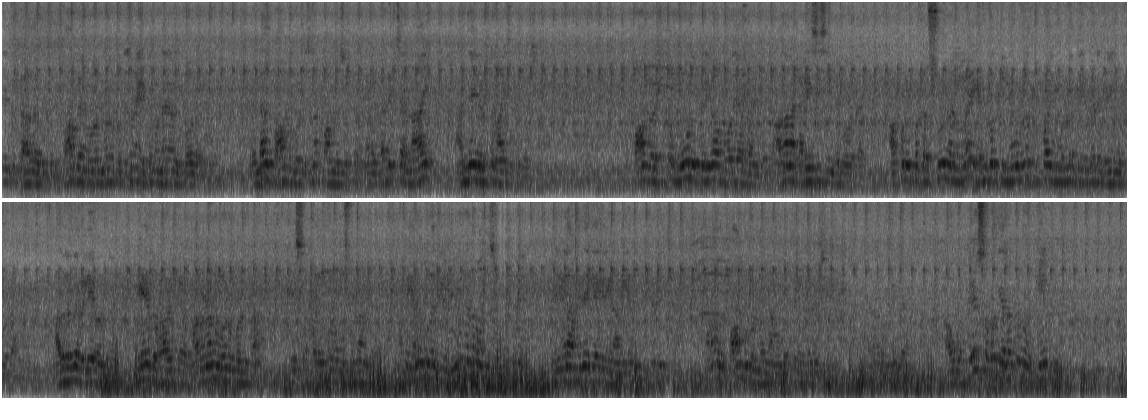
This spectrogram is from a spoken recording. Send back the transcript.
எடுத்து காலில் விட்டுரு பாம்பு எனக்கு ஒரு முறை கொட்டுச்சுன்னா எட்டு மணி நேரம் எனக்கு போக இருக்கும். ரெண்டாவது பாம்பு கொடுத்துச்சுன்னா பாம்பு சுத்தம் எனக்கு கடிச்ச நாய் அஞ்சே நிமிஷம் நாய் சுற்றி போச்சு. பாம்பு வச்சுட்டு மூணு பிரிவாக போதையாக பயன்படுத்தும். அதான் நான் கடைசி செஞ்சு போகிறேன் அப்படிப்பட்ட சூழ்நிலையில் எண்பத்தி மூணில் துப்பாக்கி மூணில் தீர்மானம் ஜெயிலில் போட்டாங்க. அதுலேருந்து வெளியே வந்தேன். ஏன் இந்த வாழ்க்கை? மரணம்னு ஓடும்போது தான் ஈஸ்வரப்பா எவ்வளோ வந்து சொன்னாங்க. அப்போ எனக்கு கேள்வி இவங்க தான் வந்து சொல்லுது நீங்களாம் அமைதியாக கேட்குறீங்க நாளைக்கு எதுவும் தெரிவிச்சு ஆனால் ஒரு பாம்பு கொண்டு வந்தாங்க ஒருத்தர் உடனே சொன்னாங்க. பேசும்போது எனக்குள்ள ஒரு கேள்வி.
